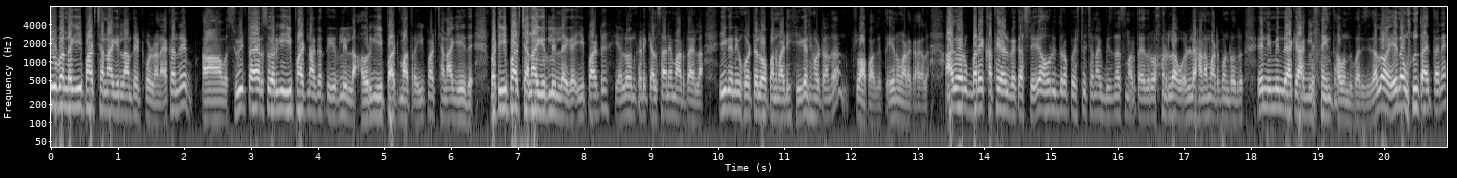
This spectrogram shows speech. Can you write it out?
ನೀವು ಬಂದಾಗ ಈ ಪಾರ್ಟ್ ಚೆನ್ನಾಗಿಲ್ಲ ಅಂತ ಇಟ್ಕೊಳ್ಳೋಣ. ಯಾಕಂದರೆ ಸ್ವೀಟ್ ತಯಾರಿಸುವವರಿಗೆ ಈ ಪಾರ್ಟ್ನ ಅಗತ್ಯ ಇರಲಿಲ್ಲ. ಅವ್ರಿಗೆ ಈ ಪಾರ್ಟ್ ಮಾತ್ರ, ಈ ಪಾರ್ಟ್ ಚೆನ್ನಾಗಿದೆ ಬಟ್ ಈ ಪಾರ್ಟ್ ಚೆನ್ನಾಗಿರಲಿಲ್ಲ ಈಗ. ಈ ಪಾರ್ಟ್ ಎಲ್ಲೋ ಕಡೆ ಕೆಲಸನೇ ಮಾಡ್ತಾ ಇಲ್ಲ. ಈಗ ನೀವು ಹೋಟೆಲ್ ಓಪನ್ ಮಾಡಿ, ಈಗ ನೀವು ಹೋಟೆಲ್ ಫ್ಲಾಪ್ ಆಗುತ್ತೆ. ಏನು ಮಾಡೋಕ್ಕಾಗಲ್ಲ. ಆಗ ಅವ್ರಿಗೆ ಬರೀ ಕಥೆ ಹೇಳ್ಬೇಕಷ್ಟೇ ಅವ್ರು ಇದ್ರಪ್ಪ ಎಷ್ಟು ಚೆನ್ನಾಗಿ ಬಿಸ್ನೆಸ್ ಮಾಡ್ತಾ ಇದ್ರು, ಅವರೆಲ್ಲ ಒಳ್ಳೆ ಹಣ ಮಾಡ್ಕೊಂಡು ಹೋದ್ರು. ಏನು ನಿಮ್ಮಿಂದ ಯಾಕೆ ಆಗಲಿಲ್ಲ ಇಂಥ ಒಂದು ಪರಿಸ್ಥಿತಿ? ಅಲ್ವಾ? ಏನೋ ಉಂಟಾಯ್ತಾನೆ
